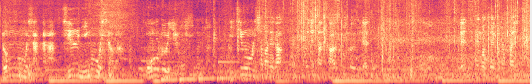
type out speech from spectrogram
4号車から12号車は甲府行き1号車までが富士山川口湖行きです現時点ご注意ください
